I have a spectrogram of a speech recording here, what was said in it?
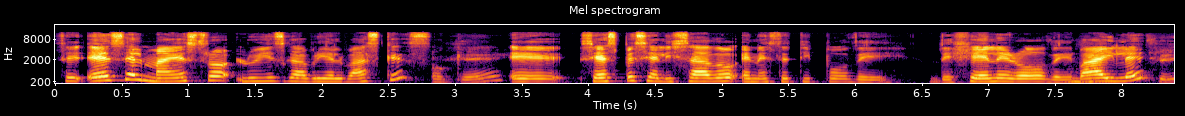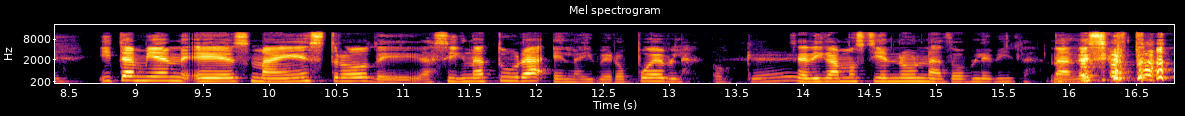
Sí, es el maestro Luis Gabriel Vázquez. Ok. Eh, se ha especializado en este tipo de, de género de baile Sí. y también es maestro de asignatura en la Ibero Puebla. Ok. O sea, digamos, tiene una doble vida. No, no es cierto.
